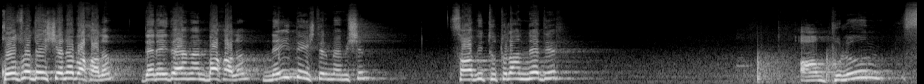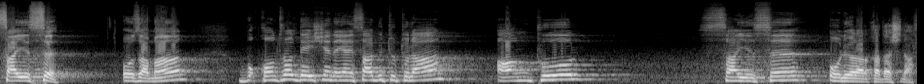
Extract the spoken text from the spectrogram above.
Kontrol değişkene bakalım. Deneyde hemen bakalım. Neyi değiştirmemişim? Sabit tutulan nedir? Ampulün sayısı. O zaman bu kontrol değişkeninde yani sabit tutulan ampul sayısı oluyor arkadaşlar.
